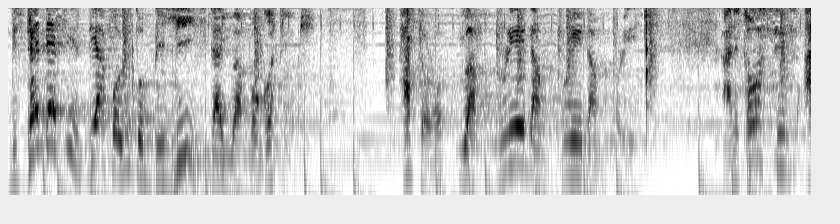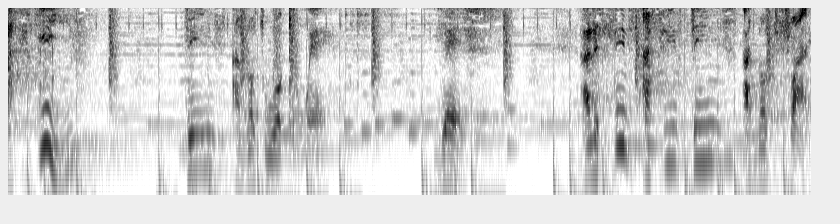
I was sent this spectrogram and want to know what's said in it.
The tendency is there for you to believe that you are forgotten. After all, you have prayed and prayed and prayed. And it all seems as if things are not working well. Yes. And it seems as if things are not fine,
